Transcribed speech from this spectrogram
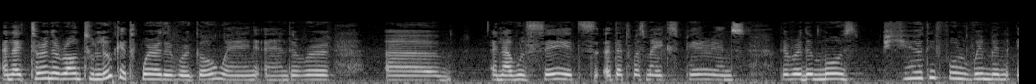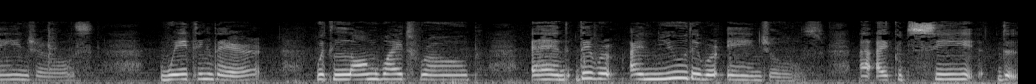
and I turned around to look at where they were going, and there were, um, and I will say it's, uh, that was my experience, there were the most beautiful women angels waiting there with long white robe and they were I knew they were angels. Uh, I could see the,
